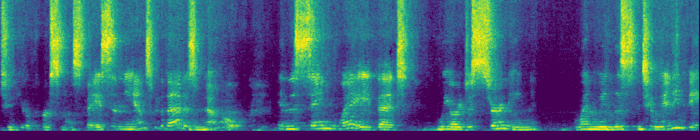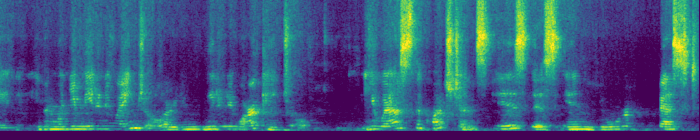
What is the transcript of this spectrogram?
to your personal space? And the answer to that is no. In the same way that we are discerning when we listen to any being, even when you meet a new angel or you meet a new archangel, you ask the questions Is this in your best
